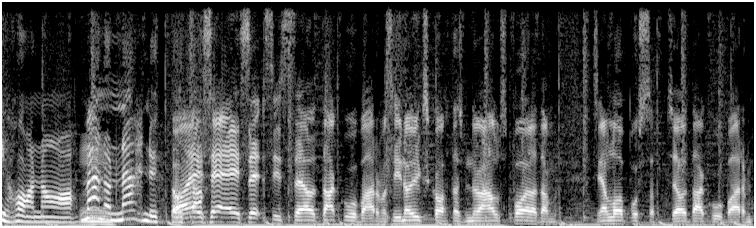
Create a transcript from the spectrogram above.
Ihanaa. Mä en ole nähnyt tota. Ai se ei, se, siis se on takuu varma. Siinä on yksi kohtaus, mitä mä haluan spoilata, mutta siinä lopussa se on takuu varma.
